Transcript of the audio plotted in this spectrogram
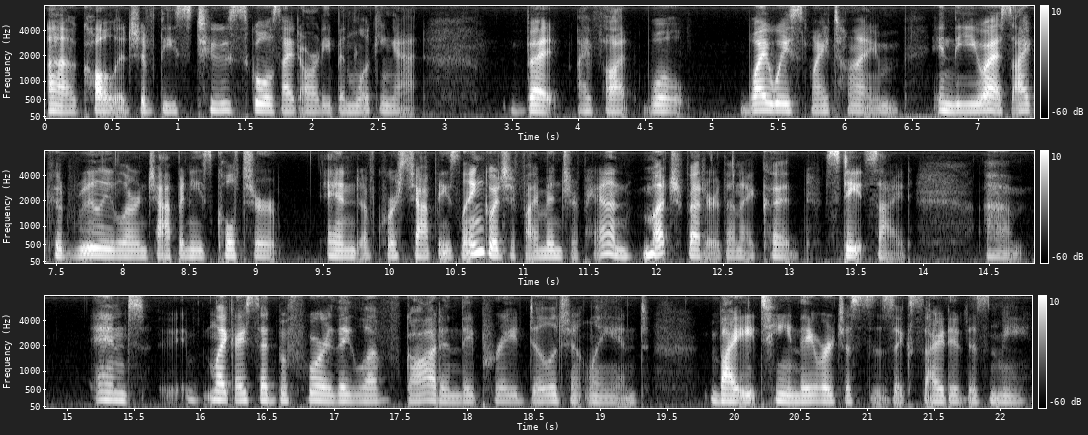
uh, college of these two schools I'd already been looking at. But I thought, well, why waste my time in the US? I could really learn Japanese culture and, of course, Japanese language if I'm in Japan much better than I could stateside. Um, and like I said before, they love God and they prayed diligently. And by 18, they were just as excited as me.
